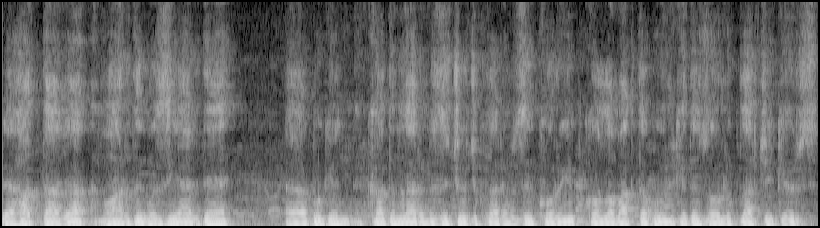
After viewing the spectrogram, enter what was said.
ve hatta va- vardığımız yerde e, bugün kadınlarımızı, çocuklarımızı koruyup kollamakta bu ülkede zorluklar çekiyoruz.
